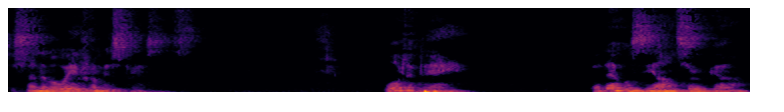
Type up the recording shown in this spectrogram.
to send them away from his presence. What a pain. But that was the answer of God.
